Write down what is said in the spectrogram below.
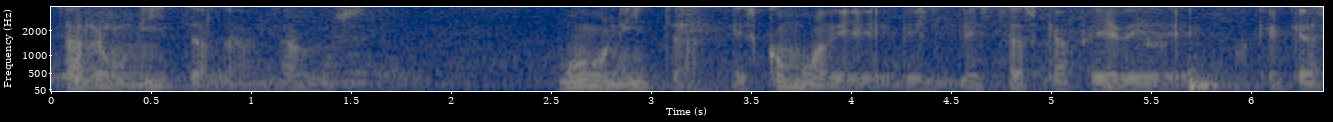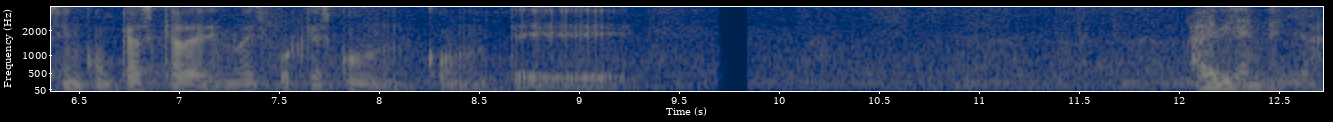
Está re bonita la, la blusa. Muy bonita. Es como de, de- de estas café de, que, que hacen con cáscara de nuez porque es con... con de- Ahí viene ya.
